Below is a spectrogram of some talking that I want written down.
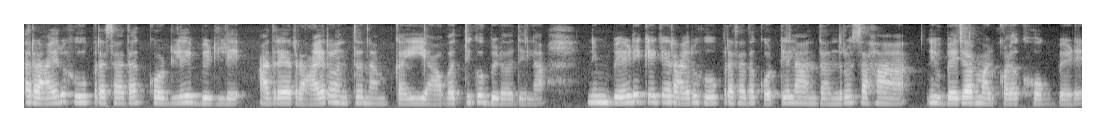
ರಾಯರು ಹೂ ಪ್ರಸಾದ ಕೊಡಲಿ ಬಿಡಲಿ, ಆದರೆ ರಾಯರು ಅಂತೂ ನಮ್ಮ ಕೈ ಯಾವತ್ತಿಗೂ ಬಿಡೋದಿಲ್ಲ. ನಿಮ್ಮ ಬೇಡಿಕೆಗೆ ರಾಯರು ಹೂ ಪ್ರಸಾದ ಕೊಟ್ಟಿಲ್ಲ ಅಂತಂದರೂ ಸಹ ನೀವು ಬೇಜಾರು ಮಾಡ್ಕೊಳಕ್ಕೆ ಹೋಗಬೇಡಿ.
